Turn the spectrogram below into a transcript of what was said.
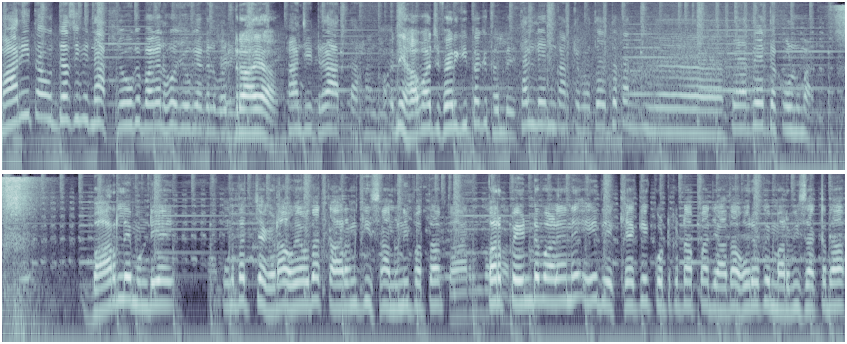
ਮਾਰੀ ਤਾਂ ਉਧਰ ਸੀ ਵੀ ਨੱਠ ਜਾਓਗੇ ਬਗਲ ਹੋ ਜਾਓਗੇ ਅਗਲ ਵਾਰੀ ਡਰਾਇਆ? ਹਾਂਜੀ ਡਰਾਤਾ ਹਾਂਜੀ। ਨਹੀਂ ਹਵਾ 'ਚ ਫੈਰ ਕੀਤਾ ਕਿ ਥੱਲੇ? ਥੱਲੇ ਨੂੰ ਕਰਕੇ ਬਤੇ ਇੱਧਰ ਕੰਨ ਪੈਰ ਦੇ ਕੋਲ ਨੂੰ ਮਾਰੀ। ਬਾਹਰਲੇ ਮੁੰਡੇ ਆਏ। ਉਹਨਾਂ ਦਾ ਝਗੜਾ ਹੋਇਆ ਉਹਦਾ ਕਾਰਨ ਕੀ ਸਾਨੂੰ ਨਹੀਂ ਪਤਾ। ਪਰ ਪਿੰਡ ਵਾਲਿਆਂ ਨੇ ਇਹ ਦੇਖਿਆ ਕਿ ਕੁੱਟ ਕਟਾਪਾ ਜ਼ਿਆਦਾ ਹੋ ਰਿਹਾ ਕੋਈ ਮਰ ਵੀ ਸਕਦਾ।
